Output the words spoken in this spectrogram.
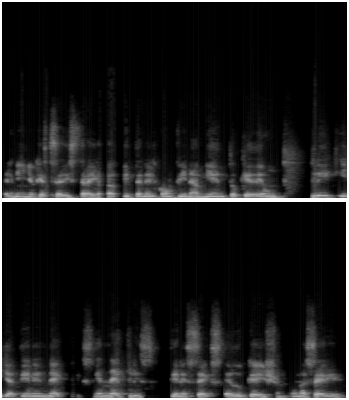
el niño que se distraiga ahorita en el confinamiento, que dé un clic y ya tiene Netflix. Y en Netflix tiene Sex Education, una serie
